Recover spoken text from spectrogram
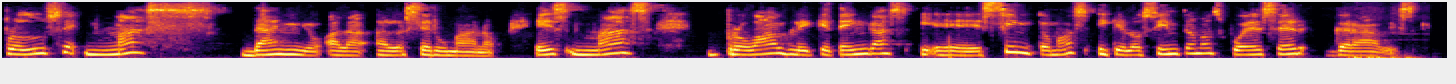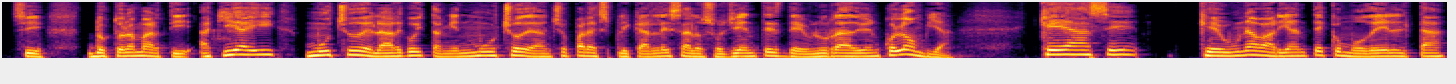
produce más daño al ser humano. Es más probable que tengas eh, síntomas y que los síntomas pueden ser graves. Sí, doctora Martí, aquí hay mucho de largo y también mucho de ancho para explicarles a los oyentes de Blue Radio en Colombia. ¿Qué hace que una variante como Delta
